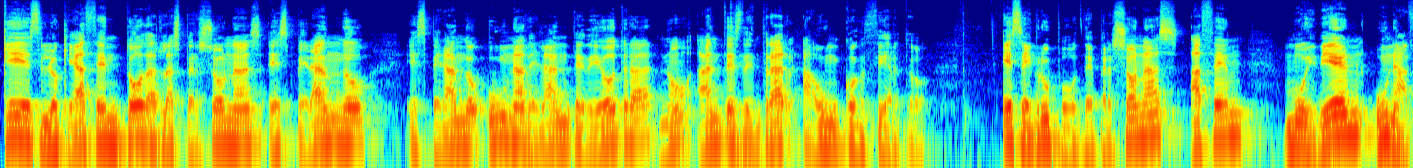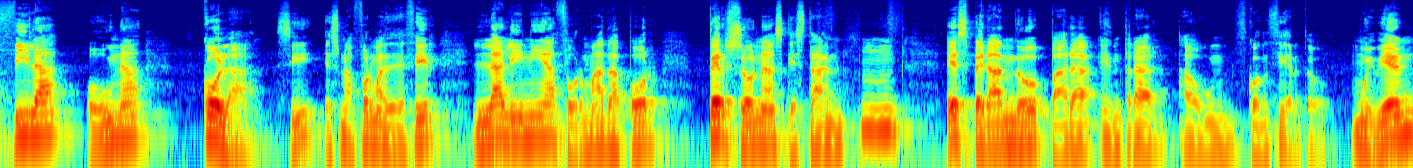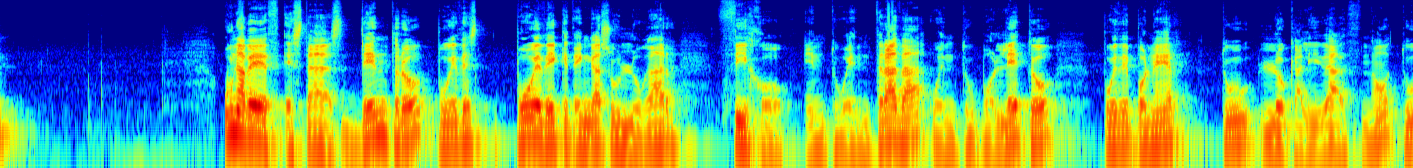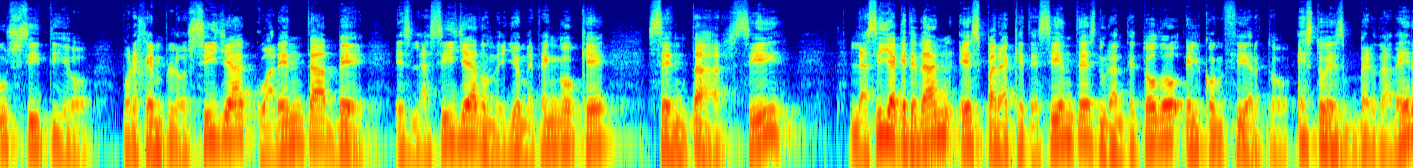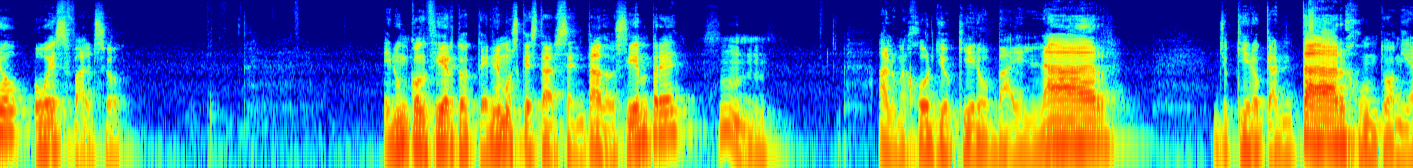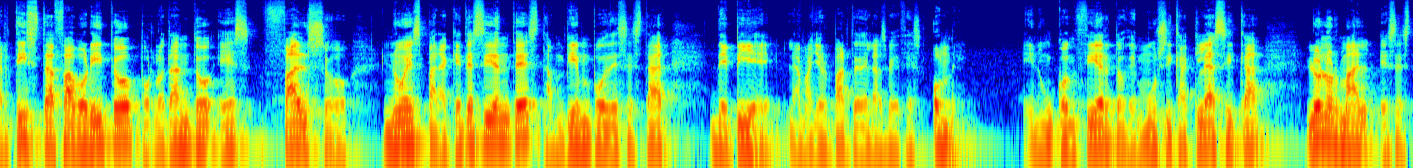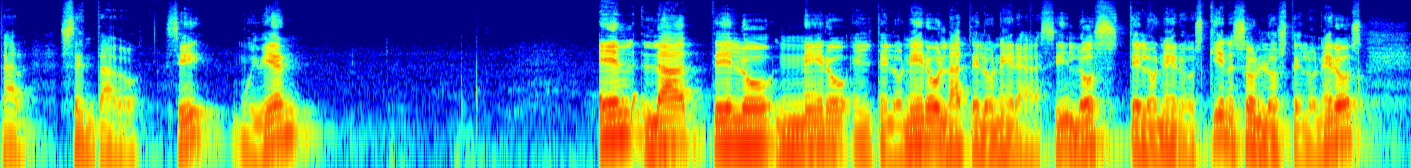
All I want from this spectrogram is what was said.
¿Qué es lo que hacen todas las personas esperando, esperando una delante de otra, ¿no? Antes de entrar a un concierto. Ese grupo de personas hacen muy bien una fila o una cola, ¿sí? Es una forma de decir la línea formada por personas que están mm, esperando para entrar a un concierto. Muy bien. Una vez estás dentro, puedes, puede que tengas un lugar fijo en tu entrada o en tu boleto, puede poner tu localidad, ¿no? Tu sitio. Por ejemplo, silla 40B es la silla donde yo me tengo que sentar, ¿sí? La silla que te dan es para que te sientes durante todo el concierto. ¿Esto es verdadero o es falso? ¿En un concierto tenemos que estar sentados siempre? Hmm. A lo mejor yo quiero bailar, Yo quiero cantar junto a mi artista favorito, por lo tanto es falso. No es para qué te sientes, también puedes estar de pie la mayor parte de las veces. Hombre, en un concierto de música clásica, lo normal es estar sentado. ¿Sí? Muy bien. El la telonero, el telonero, la telonera, ¿sí? Los teloneros. ¿Quiénes son los teloneros?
